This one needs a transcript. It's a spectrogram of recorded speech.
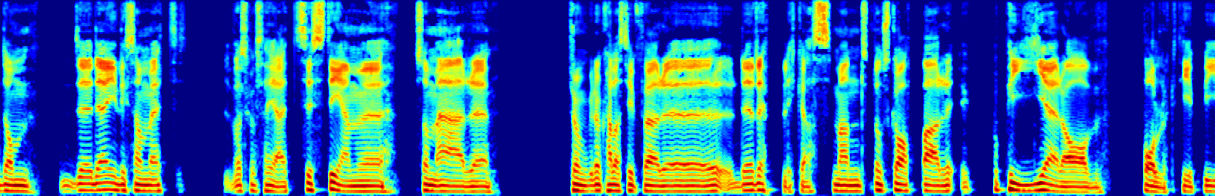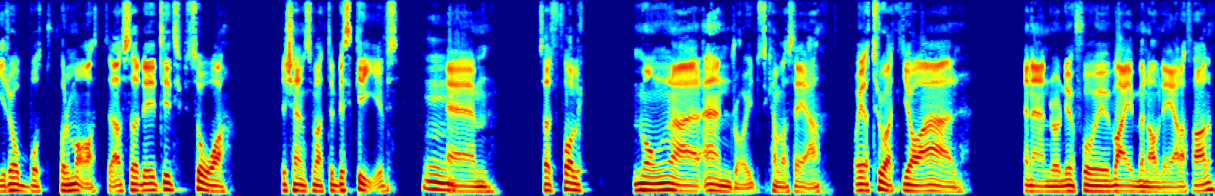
de, det, det är liksom ett, vad ska man säga, ett system eh, som är, eh, de, de kallas typ för eh, det replikas, man, de skapar kopior av folk typ i robotformat. Alltså det är typ så det känns som att det beskrivs. Mm. Ehm, så att folk, många är androids kan man säga. Och jag tror att jag är en android, jag får ju viben av det i alla fall.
